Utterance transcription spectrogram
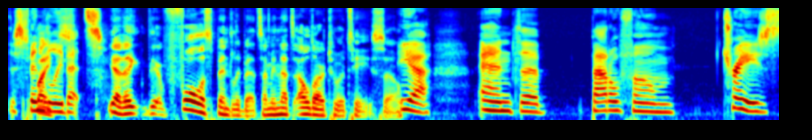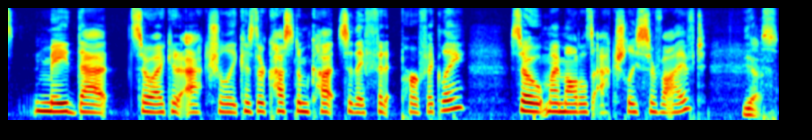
the spindly spikes. bits. Yeah, they they're full of spindly bits. I mean, that's Eldar to a T. So Yeah, and the battle foam trays made that so I could actually because they're custom cut, so they fit it perfectly. So my models actually survived. yes,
